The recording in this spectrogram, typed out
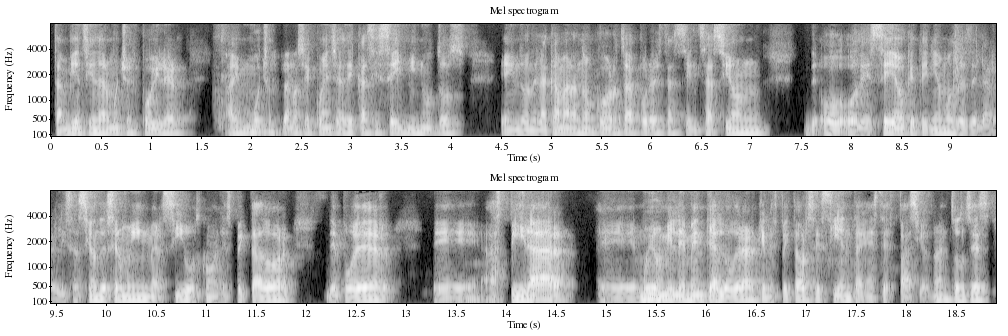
También, sin dar mucho spoiler, hay muchos planos secuencias de casi seis minutos en donde la cámara no corta por esta sensación o, deseo que teníamos desde la realización de ser muy inmersivos con el espectador, de poder eh, aspirar eh, muy humildemente a lograr que el espectador se sienta en este espacio. ¿no? Entonces,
